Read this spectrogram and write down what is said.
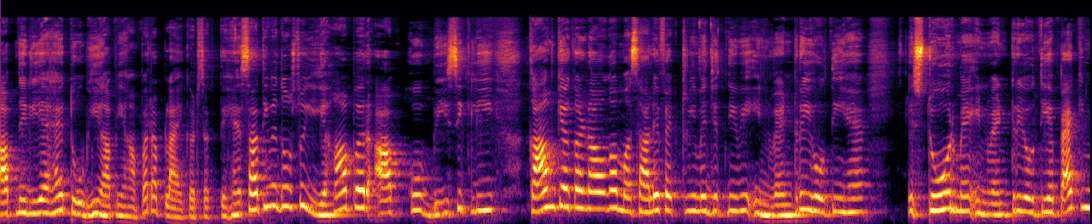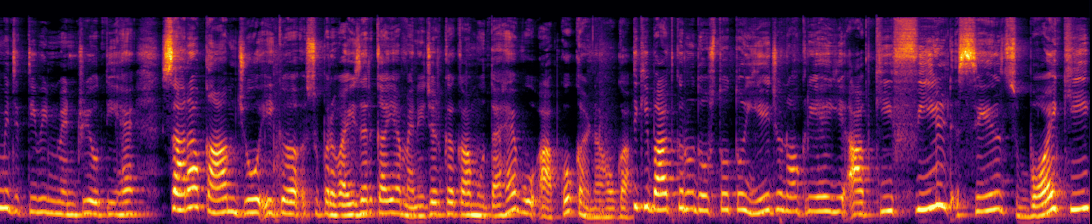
आपने लिया है तो भी आप यहाँ पर अप्लाई कर सकते हैं। साथ ही में दोस्तों, यहाँ पर आपको बेसिकली काम क्या करना होगा? मसाले फैक्ट्री में जितनी भी इन्वेंट्री होती हैं स्टोर में इन्वेंट्री होती है पैकिंग में जितनी भी इन्वेंट्री होती है, सारा काम जो एक सुपरवाइज़र का या मैनेजर का काम होता है, वो आपको करना होगा। की बात करूँ दोस्तों तो ये जो नौकरी है, ये आपकी फ़ील्ड सेल्स बॉय की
